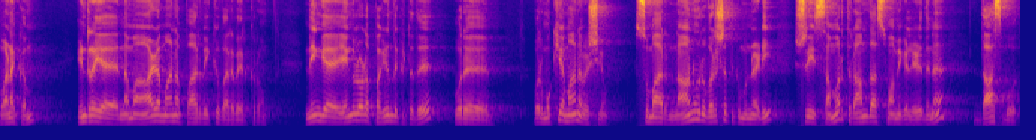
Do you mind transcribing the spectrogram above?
வணக்கம். இன்றைய நம்ம ஆழமான பார்வைக்கு வரவேற்கிறோம். நீங்கள் எங்களோட பகிர்ந்துக்கிட்டது ஒரு ஒரு முக்கியமான விஷயம். சுமார் நானூறு வருஷத்துக்கு முன்னாடி ஸ்ரீ சமர்த் ராம்தாஸ் சுவாமிகள் எழுதின தாஸ்போத்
